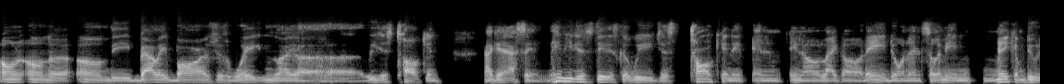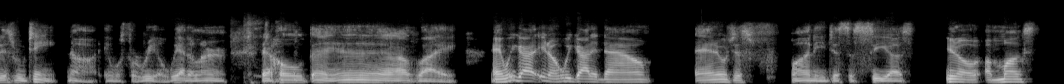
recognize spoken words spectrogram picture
on on the on the ballet bars, just waiting, like uh, we just talking. I guess I said maybe he just did this because we just talking and, and you know like oh they ain't doing nothing so let me make them do this routine. No, it was for real. We had to learn that whole thing. I was like, and we got you know we got it down, and it was just funny just to see us you know amongst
